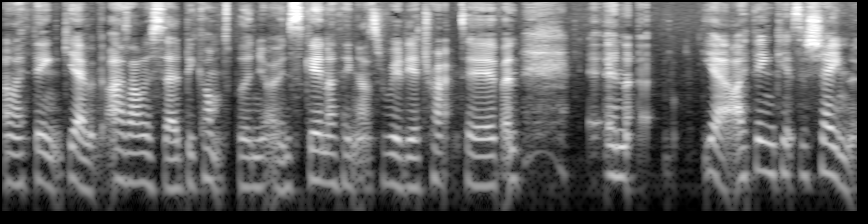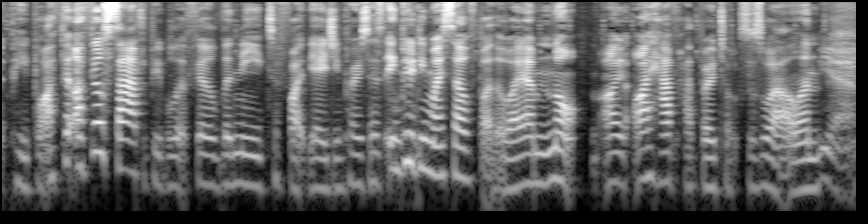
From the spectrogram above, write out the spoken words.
and I think yeah, as Alice said, be comfortable in your own skin. I think that's really attractive and and. Yeah, I think it's a shame that people. I feel. I feel sad for people that feel the need to fight the aging process, including myself. By the way, I'm not. I, I have had Botox as well, and Yeah.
